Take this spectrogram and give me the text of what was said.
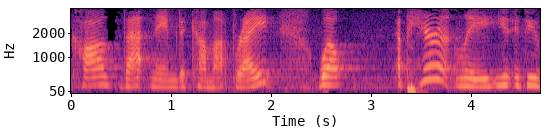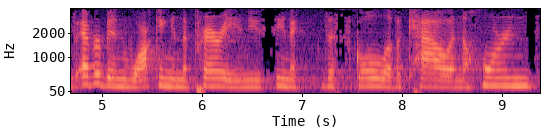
caused that name to come up, right? Well, apparently, if you've ever been walking in the prairie and you've seen a, the skull of a cow and the horns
